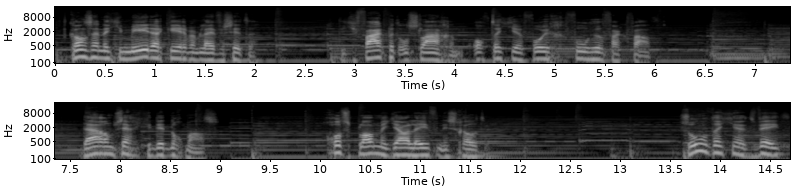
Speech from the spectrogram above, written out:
Het kan zijn dat je meerdere keren bent blijven zitten. Dat je vaak bent ontslagen of dat je voor je gevoel heel vaak faalt. Daarom zeg ik je dit nogmaals. Gods plan met jouw leven is groter. Zonder dat je het weet,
